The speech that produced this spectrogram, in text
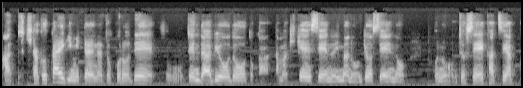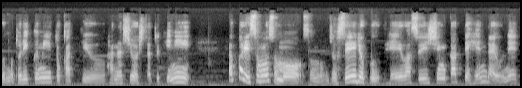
企画会議みたいなところでそうジェンダー平等とか玉城県政の今の行政のこの女性活躍の取り組みとかっていう話をした時にやっぱりそもそもその女性力平和推進課って変だよね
